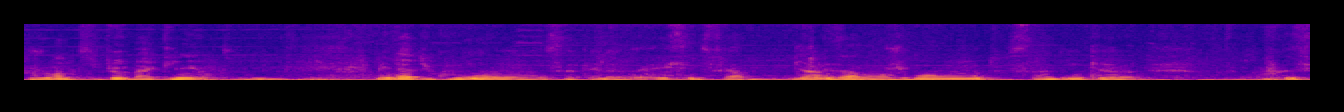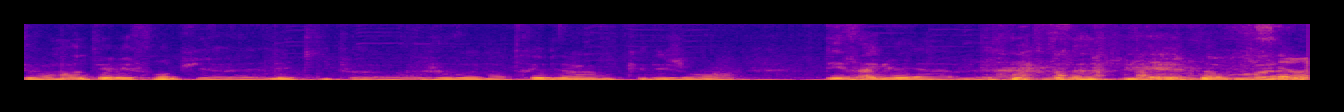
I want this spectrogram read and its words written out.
toujours un petit peu bâclé. entre guillemets. Mais là, du coup, on, on s'appelle à essayer de faire bien les arrangements, tout ça. Donc, euh, je trouve que c'est vraiment intéressant. Puis euh, l'équipe euh, joue vraiment très bien, que des gens euh, désagréables. tout ça. Donc, voilà.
